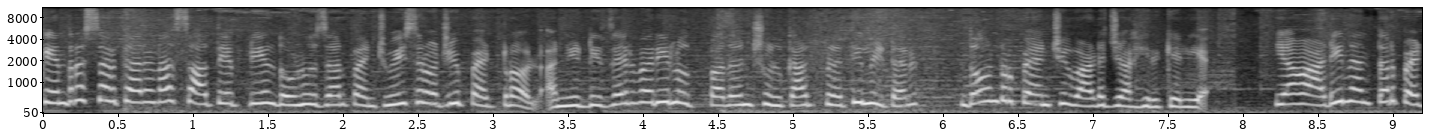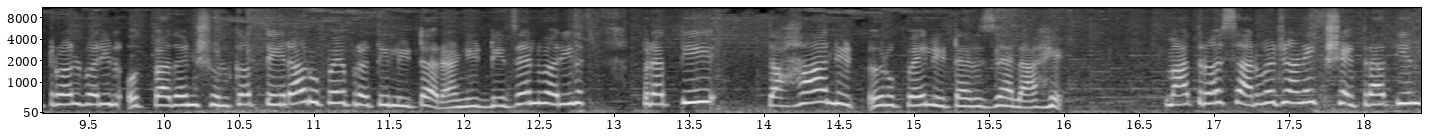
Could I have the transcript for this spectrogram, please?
केंद्र सरकारनं सात एप्रिल दोन हजार पंचवीस रोजी पेट्रोल आणि डिझेलवरील उत्पादन शुल्कात प्रति लिटर दोन रुपयांची वाढ जाहीर केली आहे. या वाढीनंतर पेट्रोलवरील उत्पादन शुल्क तेरा रुपये प्रति लिटर आणि डिझेलवरील प्रति दहा लिट रुपये लिटर झाला आहे. मात्र सार्वजनिक क्षेत्रातील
